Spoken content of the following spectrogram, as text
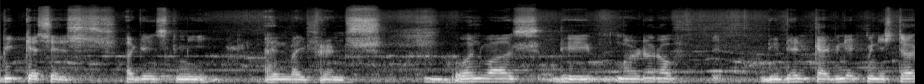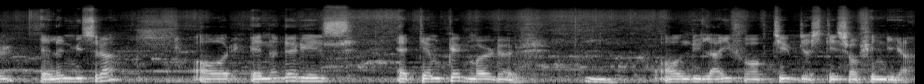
big cases against me and my friends. One was the murder of the then cabinet minister L. N. Mishra, or another is attempted murder on the life of Chief Justice of India,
